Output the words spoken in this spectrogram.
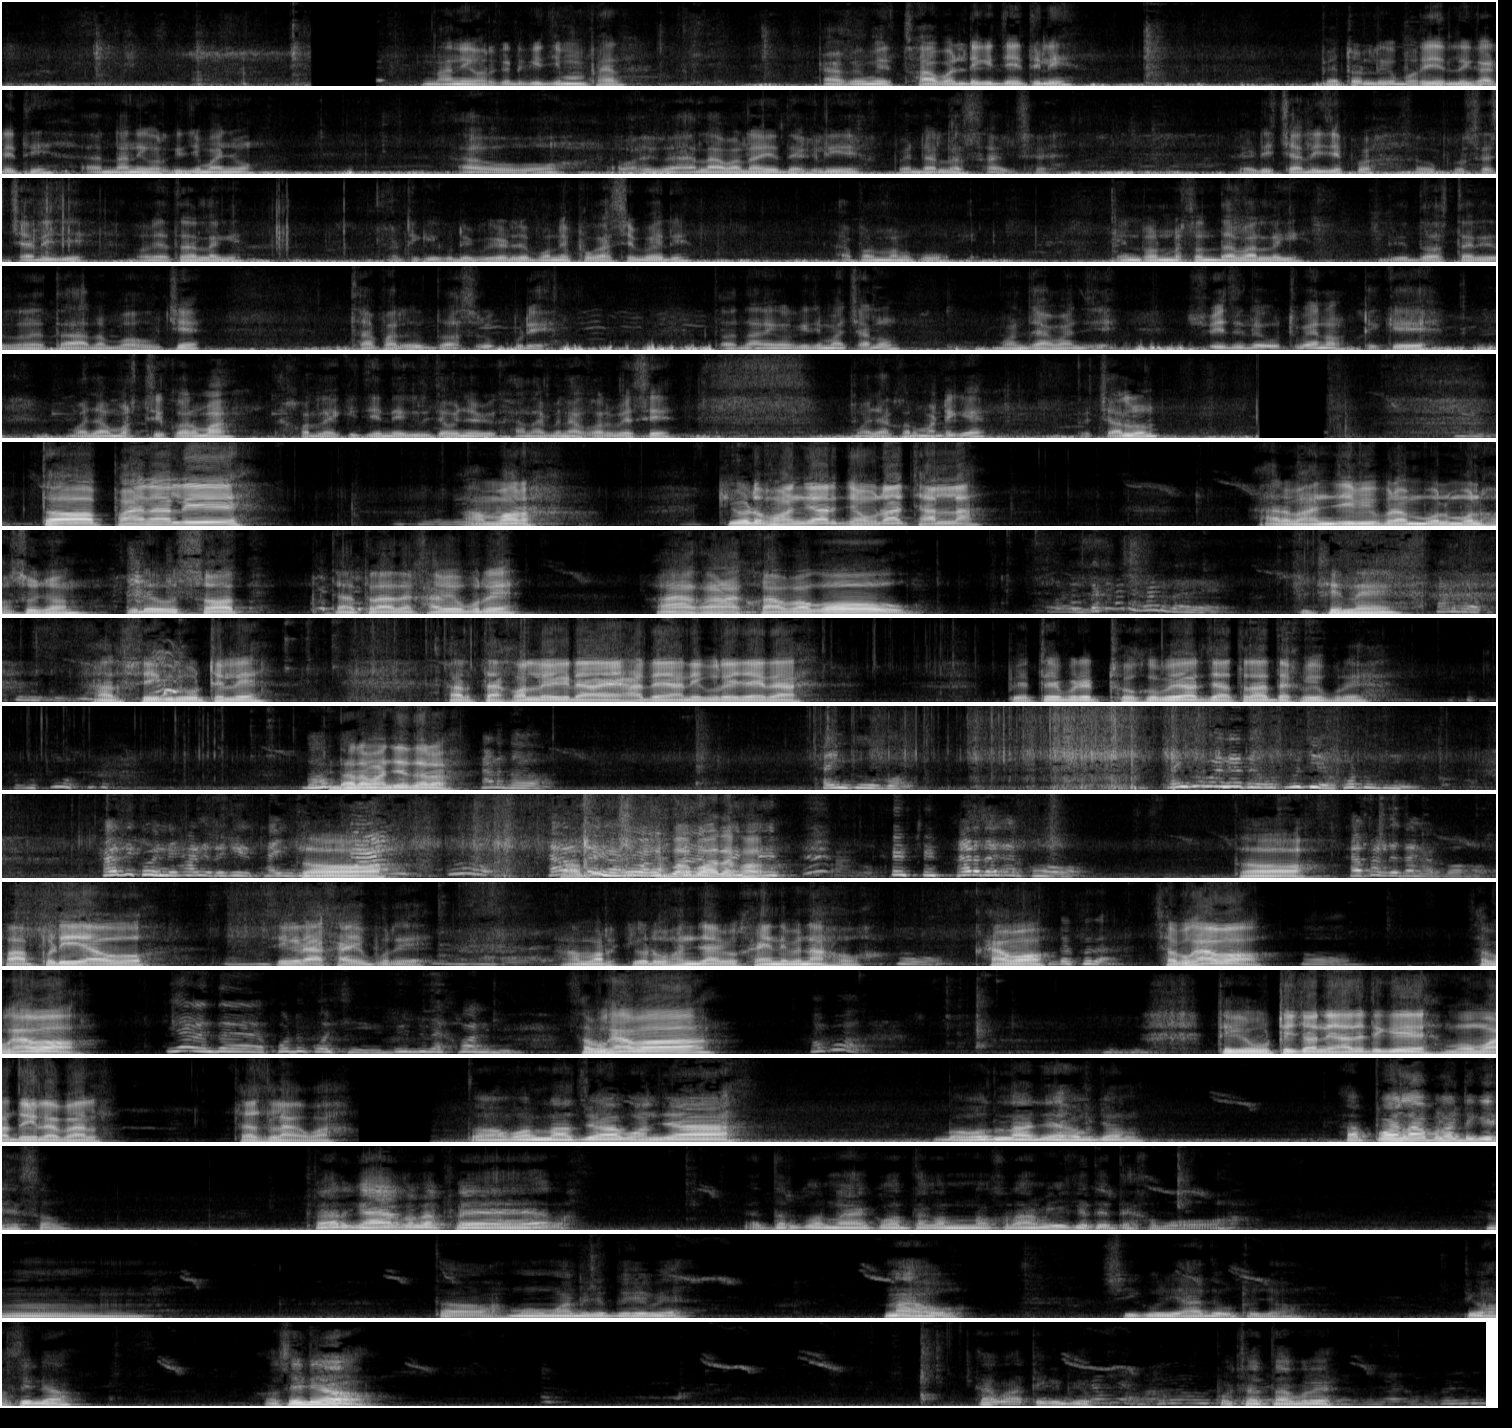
ମୁଇଁ ଥୁଆ ବାଲି ଟିକେ ଯାଇଥିଲି ପେଟ୍ରୋଲ ଟିକେ ଭରି ଯାଇଥିଲି ଗାଡ଼ିଥି ଆର୍ ନାନୀ ଘରକେ ଯିମା ଯାଉଁ ଆଉ ହେଲା ବାଲା ଦେଖିଲି ପେଣ୍ଡାଲ ରେଡ଼ି ଚାଲିଛେ ସବୁ ପ୍ରୋସେସ୍ ଚାଲିଛେ ଯାତ୍ରା ଲାଗି ଆଉ ଟିକେ ଗୋଟେ ଭିଡ଼ିଓ ବନେଇ ପକାସି ବୋଲି ଆପଣମାନଙ୍କୁ ଇନଫର୍ମେସନ୍ ଦେବାର୍ ଲାଗି ଯେ ଦଶ ତାରିଖ ଯାତ୍ରା ଆରମ୍ଭ ହେଉଛେ ତାପରେ ଦଶରୁ କୋଡ଼ିଏ ତ ନାନୀ ଘରକେ ଯିମା ଚାଲୁନ୍ ମଞ୍ଜା ମାଞ୍ଜି ଶୁଇଥିଲେ ଉଠବେ ନ ଟିକେ ମଜା ମସ୍ତି କର୍ମା ତାକର୍ ଲାଗି କିଛି ନେଇକିରି ଯାଉଁ ବି ଖାନା ପିନା କରବେ মজা মস্তি করমা। এখন লাগি যে নেগুড়ি যাব, যাবি খানা পিনা করবে সে। মজা করমা টিকে। তো চলুন। তো ফাইনালি আমার কিউট ভঞ্জার ঝমরা ছাড়লা। আর ভাঞ্জি বি পুরা মূল মূল হসুছন কেড়ে সৎ যাত্রা দেখাবে পরে। কাঁ কাঁ খাওয়াবা গো। কিছু নেই আর সেইগুলো উঠেলে। আর তাকলে এটা এহাতে আনি করে যায় পেটে পেটে ঠকবে আর যাত্রা দেখবে পরে। দাঁড়া মাঝে দাঁড়া। থ্যাংক ইউ বল। থ্যাংক ইউ মানে দেখো বুঝিয়ে ফটো দিন হ্যাঁ দেখো না দেখি থ্যাংক ইউ বাবা দেখো। হ্যাঁ দেখার কো তো। হ্যাঁ দেখার কো পাপড়ি আও সিঙ্গড়া খাই পরে আমার কি ওর ভঞ্জা খাই নেবে না হো। খাব? সব খাব? সব খাব? সব খাব? ଟିକେ ଉଠିଛ ନିହାତି ଟିକେ ମୋ ମା ଧୋଇଲା ଫ୍ରେସ୍ ଲାଗ୍ବା ତ ଆମର ଲାଜୁଆ ଭଞ୍ଜା ବହୁତ ଲାଜା ହଉଛନ୍ ହଁ ପହଲା ପହଲା ଟିକେ ହେସନ୍ ଫେର୍ ଗାଁ ଗଲେ ଫେର୍ ଏଥରକ ନାଇଁ କହ ତାଙ୍କ ନଖରାମି କେତେ ଦେଖବ ହୁଁ ତ ମୁହଁ ମା ଟିକେ ଧୋଇବେ ନା ହଉ ଶିକୁରି ଇହାଦେ ଉଠୁଛ ଟିକେ ହସି ନିଅ ହସି ନିଅ ହେବା ଟିକେ ଟିକେ ପଛେ ତାପରେ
